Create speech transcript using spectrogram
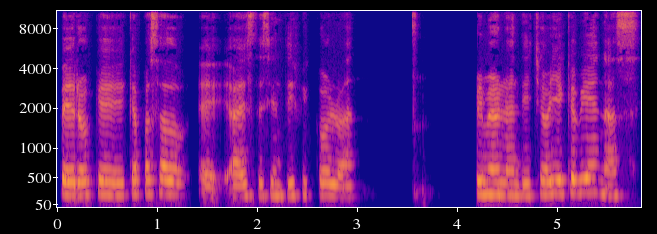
Pero ¿qué, qué ha pasado? Eh, a este científico lo han, primero le han dicho, oye, qué bien, has,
